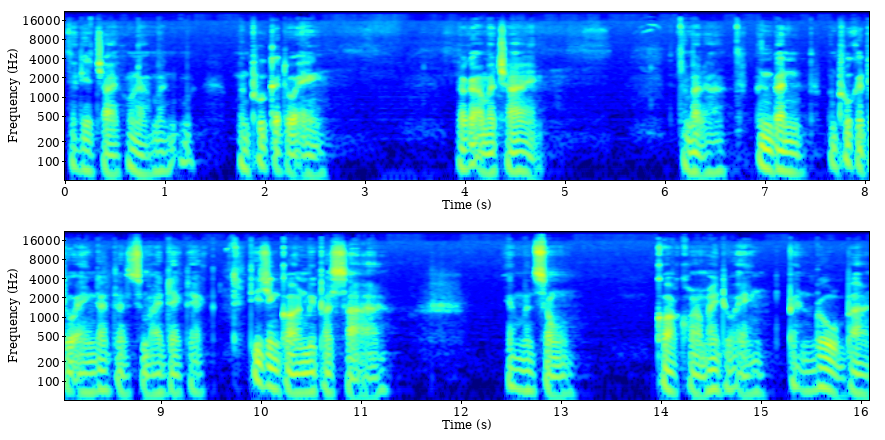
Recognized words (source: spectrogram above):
ในที่ใจของเรามันมันพูดกับตัวเอง แล้วก็เอามาใช้ ธรรมดา มันเป็นมันพูดกับตัวเองได้แต่สมัยเด็กๆ ที่จริงก่อนมีภาษา ยังมันส่งข้อความให้ตัวเอง เป็นรูปบ้าง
